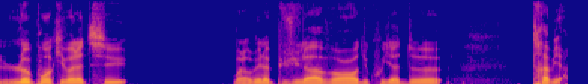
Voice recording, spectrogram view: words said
Le point qui va là-dessus. Voilà, on met la pugilat avant, du coup il y a deux. Très bien.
